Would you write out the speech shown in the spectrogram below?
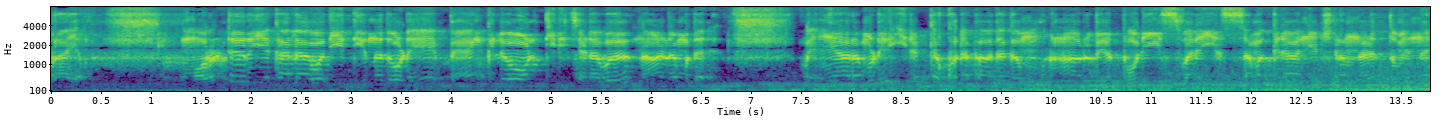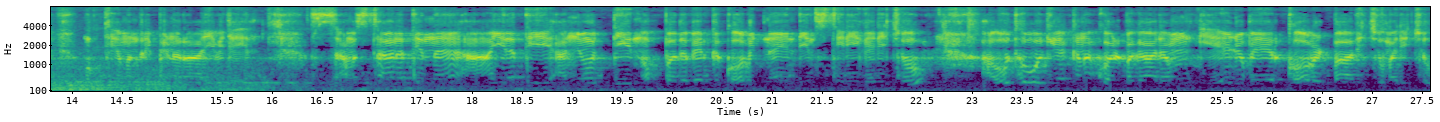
പ്രായം. മൊറട്ടേറിയ കാലാവധി തീർന്നതോടെ ബാങ്ക് ലോൺ തിരിച്ചടവ് ഇരട്ട കൊലപാതകം ആറുപേർ പോലീസ് സമഗ്ര അന്വേഷണം നടത്തുമെന്ന് മുഖ്യമന്ത്രി പിണറായി വിജയൻ. സംസ്ഥാനത്ത് ഇന്ന് ആയിരത്തി അഞ്ഞൂറ്റി മുപ്പത് പേർക്ക് കോവിഡ് നയന്റീൻ സ്ഥിരീകരിച്ചു. ഔദ്യോഗിക കണക്കുകൾ പ്രകാരം ഏഴുപേർ കോവിഡ് ബാധിച്ചു മരിച്ചു.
